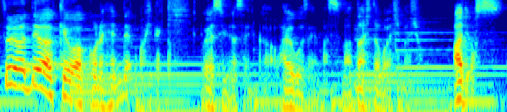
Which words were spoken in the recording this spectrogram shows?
それでは今日はこの辺でお開き。おやすみなさい。かおはようございます。また明日お会いしましょう。アディオス。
